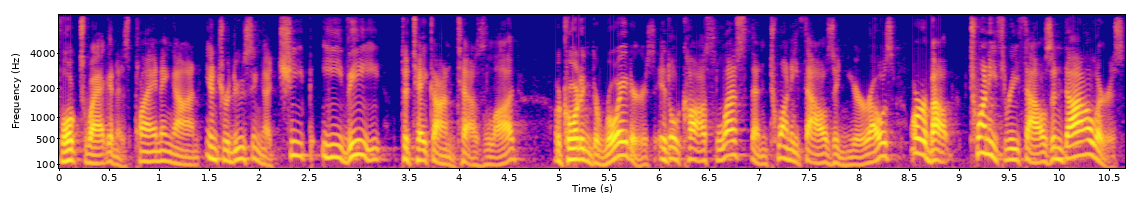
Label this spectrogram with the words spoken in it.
Volkswagen is planning on introducing a cheap EV to take on Tesla According to Reuters, it'll cost less than 20,000 euros or about $23,000.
